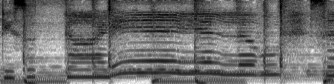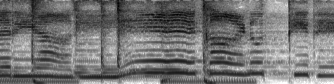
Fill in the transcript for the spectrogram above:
ಸೃಷ್ಟಿಸುತ್ತಾಳೆ ಎಲ್ಲವೂ ಸರಿಯಾಗಿಯೇ ಕಾಣುತ್ತಿದೆ.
